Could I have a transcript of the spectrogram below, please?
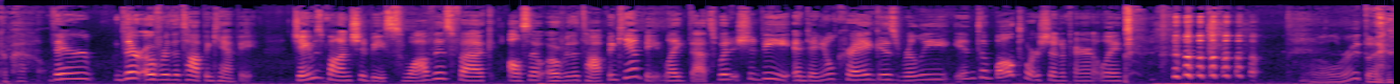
Kapow. They're they're over the top and campy. James Bond should be suave as fuck, also over the top and campy. Like that's what it should be. And Daniel Craig is really into ball torsion, apparently. All right then.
